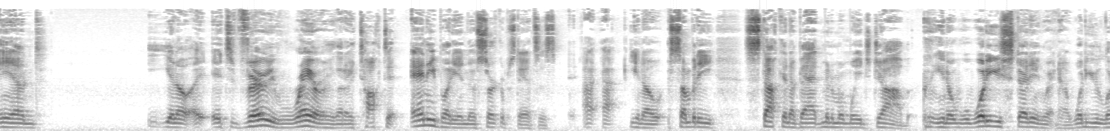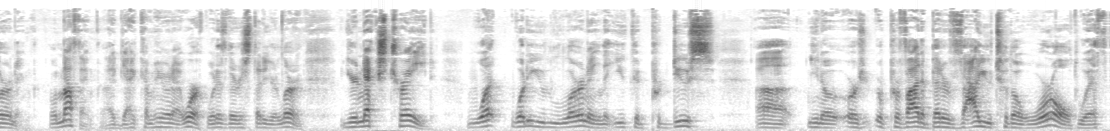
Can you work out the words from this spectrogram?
and you know, it's very rare that I talk to anybody in those circumstances I, I, you know, somebody stuck in a bad minimum wage job. You know, well, what are you studying right now? What are you learning? Well, nothing. I, I come here and I work. What is there to study or learn? Your next trade. What What are you learning that you could produce? Uh, you know, or, or provide a better value to the world with,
